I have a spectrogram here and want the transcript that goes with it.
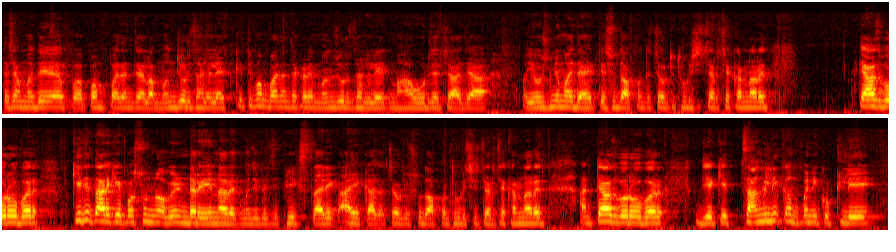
त्याच्यामध्ये प- पंप त्यांच्याला मंजूर झालेले आहेत. किती पंप त्यांच्याकडे मंजूर झालेले आहेत? महाऊर्जाच्या ज्या योजनेमध्ये आहेत ते सुद्धा आपण त्याच्यावरती थोडीशी चर्चा करणार आहेत. त्याचबरोबर किती तारखेपासून वेंडर येणार आहेत? म्हणजे त्याची फिक्स तारीख आहे का? त्याच्यावरती सुद्धा आपण थोडीशी चर्चा करणार आहेत. आणि त्याचबरोबर जे की चांगली कंपनी कुठली आहे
